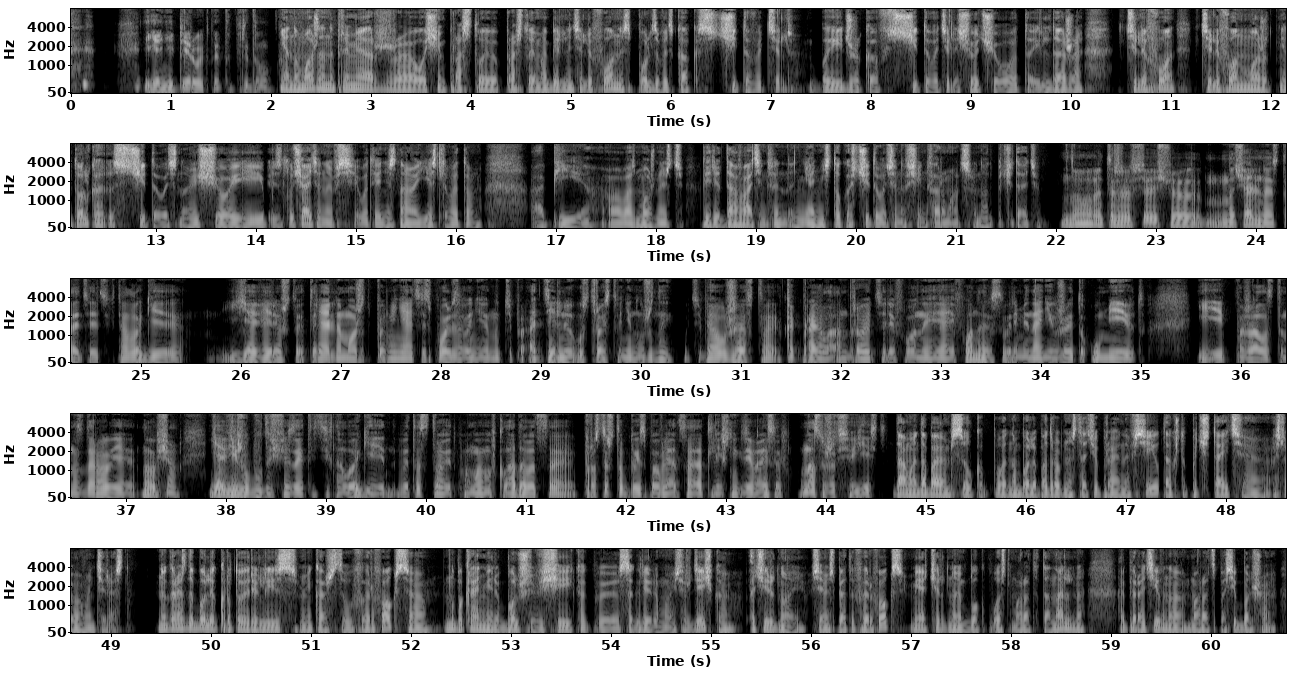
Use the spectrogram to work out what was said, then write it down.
Я не первый, кто это придумал. Не, ну можно, например, очень простой, простой мобильный телефон использовать как считыватель бейджиков, считыватель еще чего-то, или даже телефон, телефон может не только считывать, но еще и излучать NFC. Вот я не знаю, есть ли в этом API а, возможность передавать, а не только считывать NFC информацию. Надо почитать. Ну, это же все еще начальная стадия технологии я верю, что это реально может поменять использование. Ну, типа, отдельные устройства не нужны. У тебя уже, в твой... как правило, Android-телефоны и айфоны современные, они уже это умеют. И, пожалуйста, на здоровье. Ну, в общем, я вижу будущее за этой технологией. В это стоит, по-моему, вкладываться, просто чтобы избавляться от лишних девайсов. У нас уже все есть. Да, мы добавим ссылку на более подробную статью про NFC, так что почитайте, если вам интересно. Но гораздо более крутой релиз, мне кажется, у Firefox. Ну, по крайней мере, больше вещей как бы согрели мое сердечко. Очередной 75-й Firefox и очередной блокпост Марата Тональна. Оперативно. Марат, спасибо большое.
